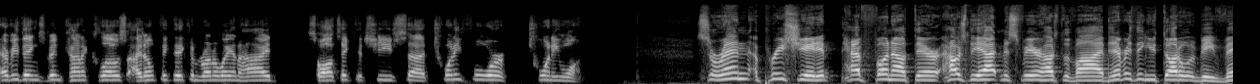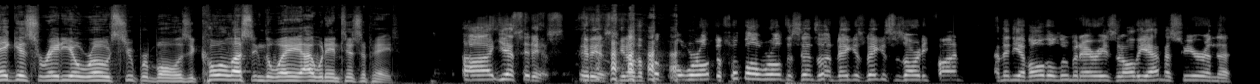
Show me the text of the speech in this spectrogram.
Everything's been kind of close. I don't think they can run away and hide. So I'll take the Chiefs uh, 24 21. Soren, appreciate it. Have fun out there. How's the atmosphere? How's the vibe? Everything you thought it would be. Vegas Radio Row Super Bowl. Is it coalescing the way I would anticipate? Uh, yes, it is. It is. You know, the football world, the football world descends on Vegas. Vegas is already fun, and then you have all the luminaries and all the atmosphere and the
